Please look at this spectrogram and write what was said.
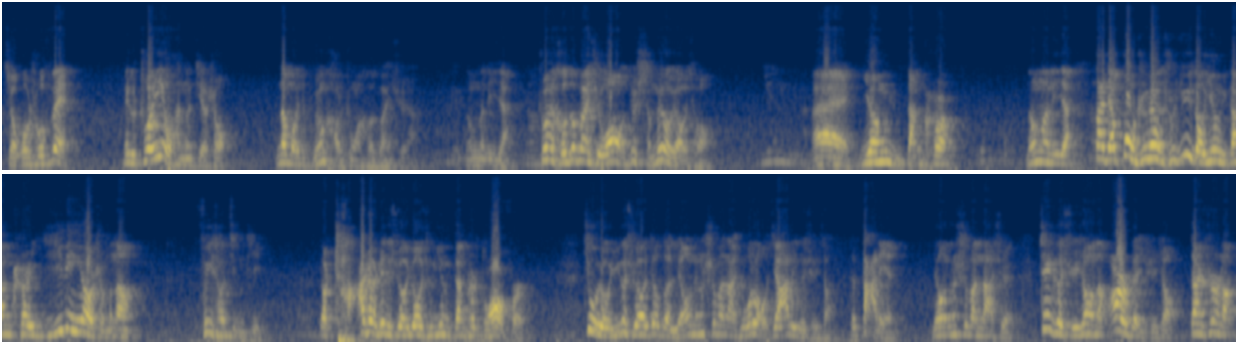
教高收费，那个专业我还能接受，那么我就不用考虑中外合作办学，能不能理解？中外合作办学往往对什么有要求？英语。哎，英语单科，能不能理解？大家报志愿的时候遇到英语单科，一定要什么呢？非常警惕，要查查这个学校要求英语单科多少分儿。就有一个学校叫做辽宁师范大学，我老家的一个学校，在大连。辽宁师范大学这个学校呢，二本学校，但是呢，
